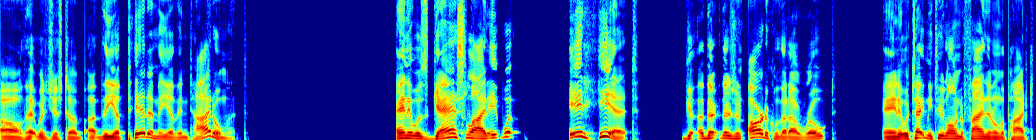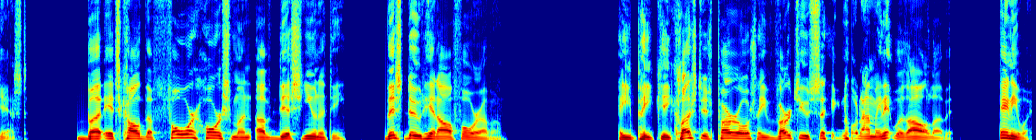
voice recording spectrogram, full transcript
oh, that was just a, a the epitome of entitlement. And it was gaslight. It what it hit. Uh, there, there's an article that I wrote and it would take me too long to find it on the podcast. But it's called The Four Horsemen of Disunity. This dude hit all four of them. He, he, he clutched his pearls, he virtue signaled. I mean, it was all of it. Anyway,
